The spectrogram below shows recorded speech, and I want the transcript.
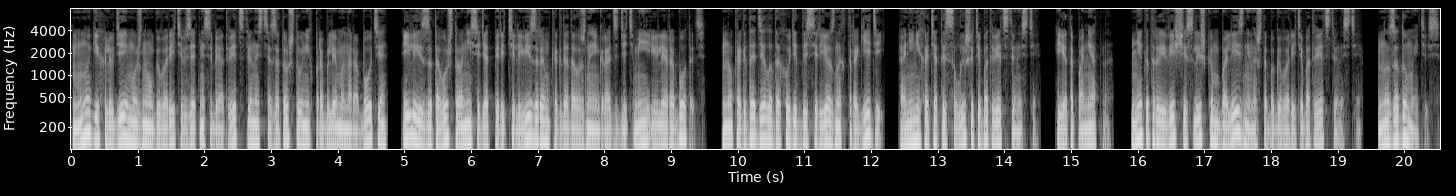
Многих людей можно уговорить взять на себя ответственность за то, что у них проблемы на работе, или из-за того, что они сидят перед телевизором, когда должны играть с детьми или работать. Но когда дело доходит до серьезных трагедий, они не хотят и слышать об ответственности. И это понятно. Некоторые вещи слишком болезненны, чтобы говорить об ответственности. Но задумайтесь,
